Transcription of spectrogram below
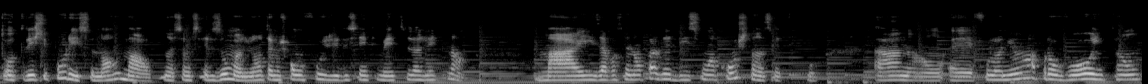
Tô triste por isso, normal. Nós somos seres humanos, não temos como fugir dos sentimentos da gente, não. Mas é você não fazer disso uma constância, tipo, ah, não, é, fulaninho não aprovou, então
